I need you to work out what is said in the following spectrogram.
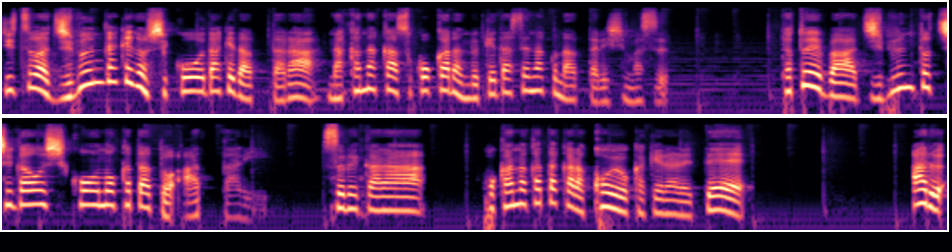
実は自分だけの思考だけだったらなかなかそこから抜け出せなくなったりします。例えば自分と違う思考の方と会ったりそれから他の方から声をかけられてある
